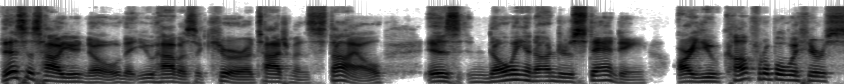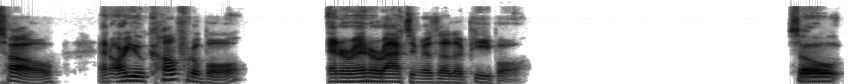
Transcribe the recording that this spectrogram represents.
This is how you know that you have a secure attachment style is knowing and understanding are you comfortable with yourself and are you comfortable and are interacting with other people? So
